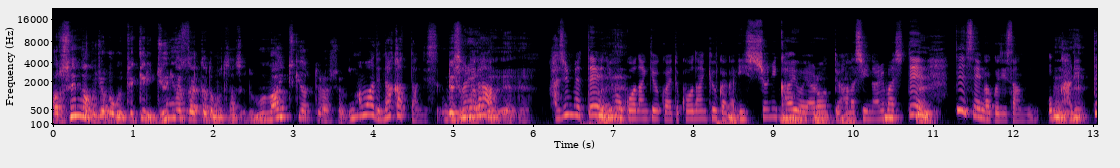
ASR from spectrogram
あと、仙岳じゃ僕、てっきり12月だけかと思ってたんですけど、毎月やってらっしゃる。今までなかったんです。ですよね。それが、ええええ初めえてえ日本講談協会と講談協会が一緒に会をやろうっていう話になりまして、ええで、仙岳寺さんを借りて、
